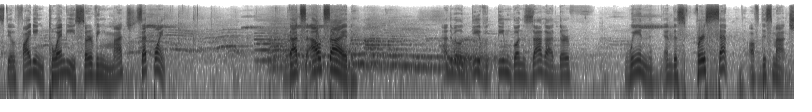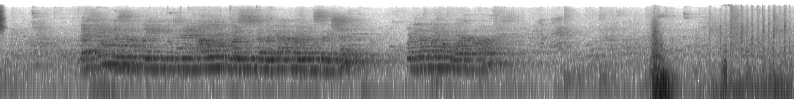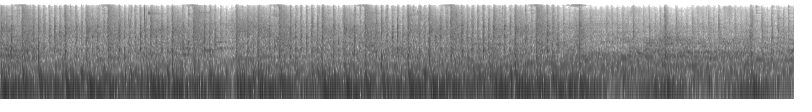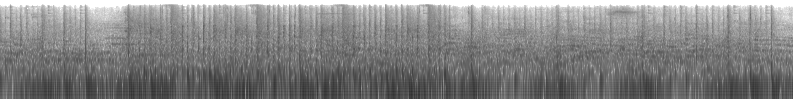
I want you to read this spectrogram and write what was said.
Still fighting 20 serving match set point. That's outside. And will give Team Gonzaga their win in this first set of this match.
